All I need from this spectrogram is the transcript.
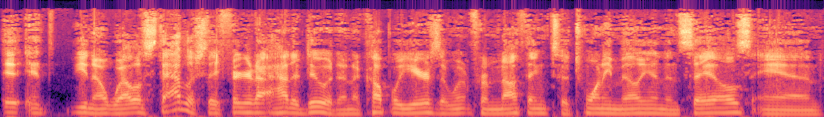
it, it you know well established. They figured out how to do it in a couple years. It went from nothing to twenty million in sales, and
